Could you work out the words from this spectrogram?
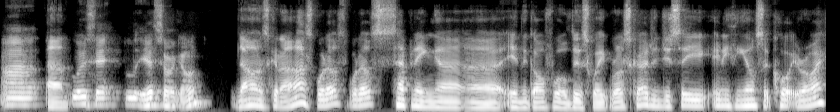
Uh, um, Lucy, yeah, sorry, go on. No, I was going to ask what else. What else is happening uh, in the golf world this week, Rossco? Did you see anything else that caught your eye?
